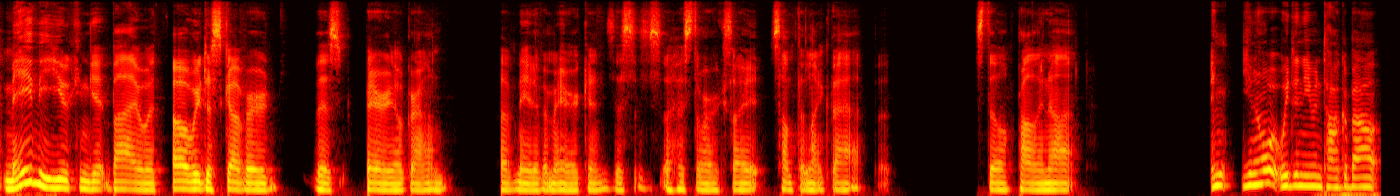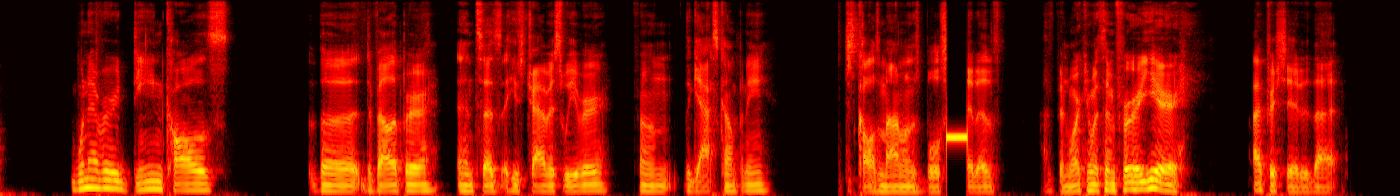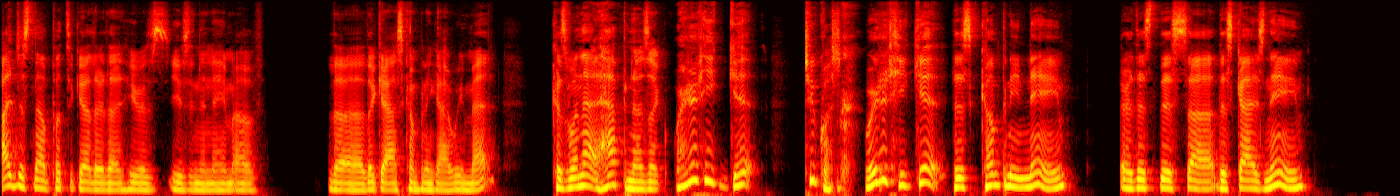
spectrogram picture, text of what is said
maybe you can get by with, "Oh, we discovered this burial ground of Native Americans. This is a historic site, something like that." But still, probably not. And you know what we didn't even talk about? Whenever Dean calls the developer and says that he's Travis Weaver from the gas company, just calls him out on his bullshit of I've been working with him for a year. I appreciated that. I just now put together that he was using the name of the the gas company guy we met. Because when that happened, I was like, where did he get? Two questions. Where did he get this company name or this this uh, this guy's name?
